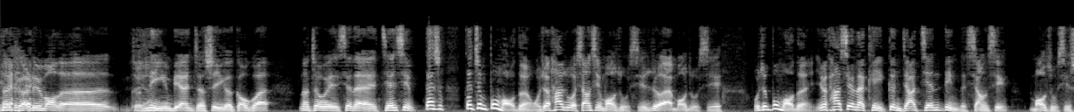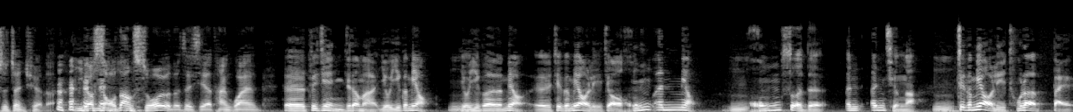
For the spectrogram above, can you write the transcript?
那这个绿帽的 另一边则是一个高官。那这位现在坚信，但是但这不矛盾。我觉得他如果相信毛主席，热爱毛主席，我觉得不矛盾，因为他现在可以更加坚定的相信。毛主席是正确的，要扫荡所有的这些贪官。呃，最近你知道吗？有一个庙，有一个庙，呃，这个庙里叫洪恩庙，嗯，红色的恩恩情啊，嗯，这个庙里除了摆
